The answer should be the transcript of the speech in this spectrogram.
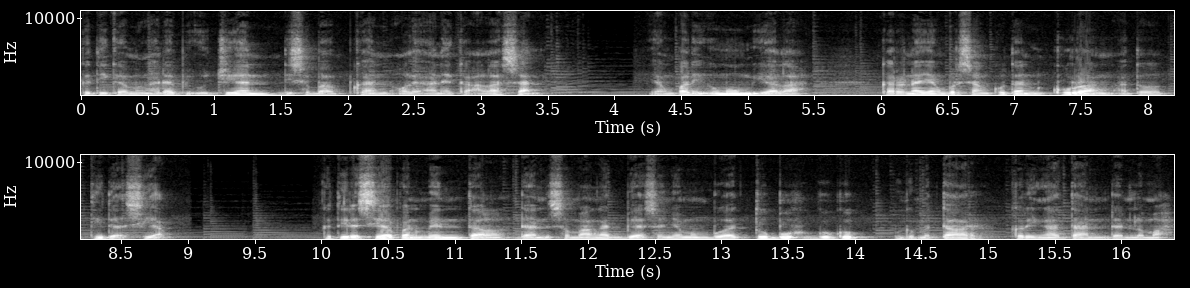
ketika menghadapi ujian disebabkan oleh aneka alasan. Yang paling umum ialah karena yang bersangkutan kurang atau tidak siap. Ketidaksiapan mental dan semangat biasanya membuat tubuh gugup, gemetar, keringatan, dan lemah.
